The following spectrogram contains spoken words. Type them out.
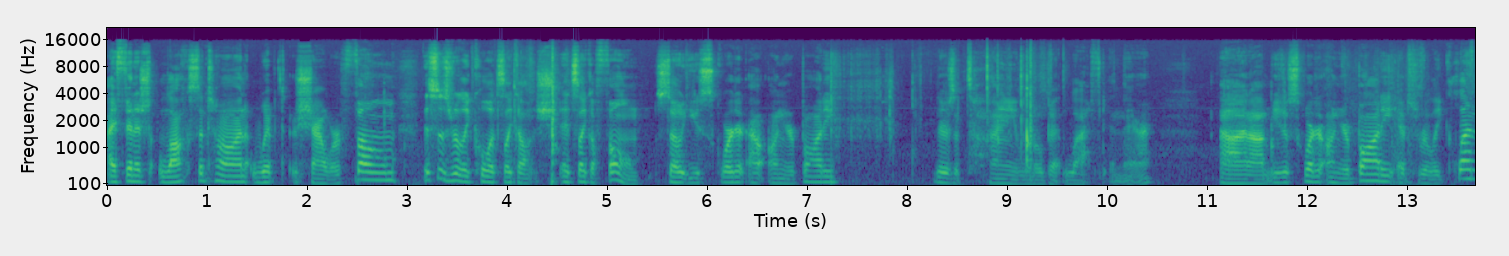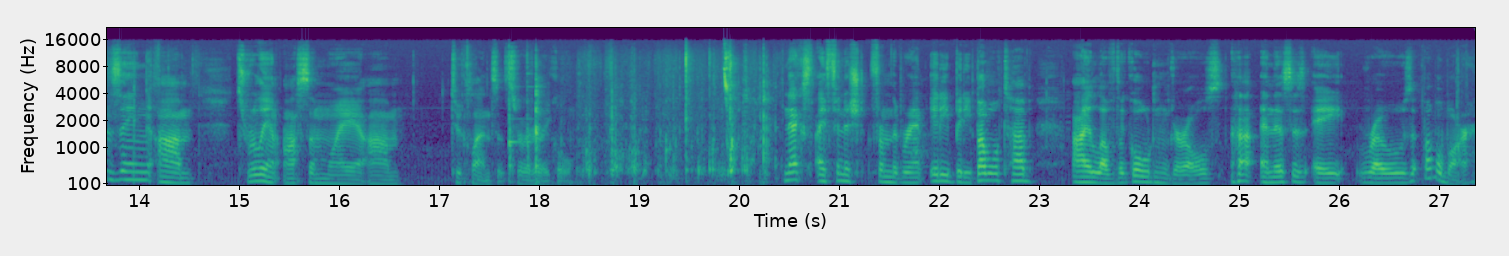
I finished L'Occitane Whipped Shower Foam. This is really cool. It's like a it's like a foam, so you squirt it out on your body. There's a tiny little bit left in there, and um, you just squirt it on your body. It's really cleansing. Um, it's really an awesome way um, to cleanse. It's really really cool. Next, I finished from the brand Itty Bitty Bubble Tub. I love the Golden Girls, and this is a rose bubble bar.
